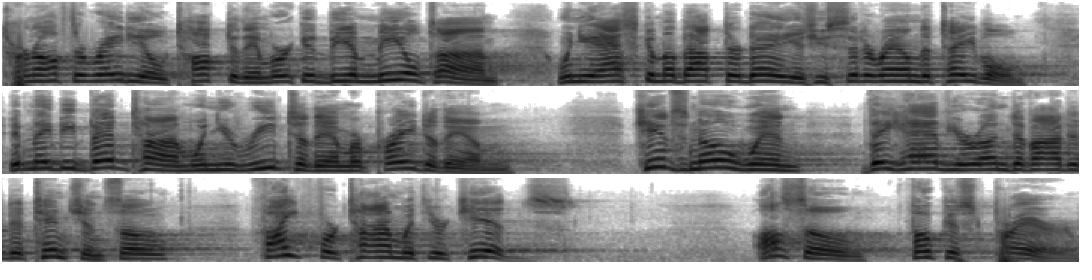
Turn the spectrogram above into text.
Turn off the radio, talk to them, or it could be a meal time when you ask them about their day as you sit around the table. It may be bedtime when you read to them or pray to them. Kids know when they have your undivided attention, so fight for time with your kids. Also, focused prayer.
